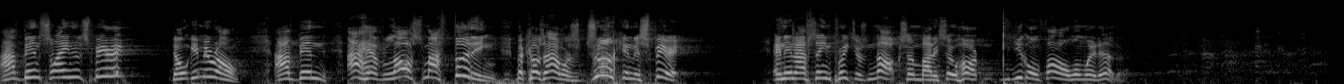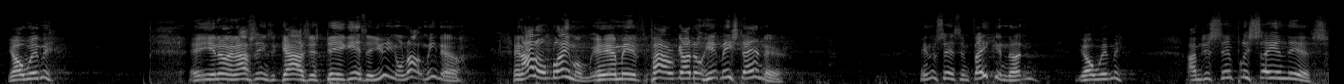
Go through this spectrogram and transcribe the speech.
I've been slain in the spirit. Don't get me wrong. I've been, I have lost my footing because I was drunk in the spirit. And then I've seen preachers knock somebody so hard, you're going to fall one way or the other. Y'all with me? And, you know, and I've seen some guys just dig in and say, You ain't going to knock me down. And I don't blame them. I mean, if the power of God don't hit me, stand there. Ain't no sense in faking nothing. Y'all with me? I'm just simply saying this.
